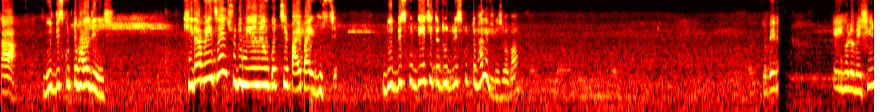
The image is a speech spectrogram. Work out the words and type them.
কা দুধ বিস্কুটটা ভালো জিনিস। খিদা পেয়েছে শুধু মিয়াও মিয়াও করছে পায়ে পায়ে ঘুষছে। দুধ বিস্কুট দিয়েছি তো দুধ বিস্কুটটা ভালো জিনিস বাবা। তো বেবি এই হলো মেশিন।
